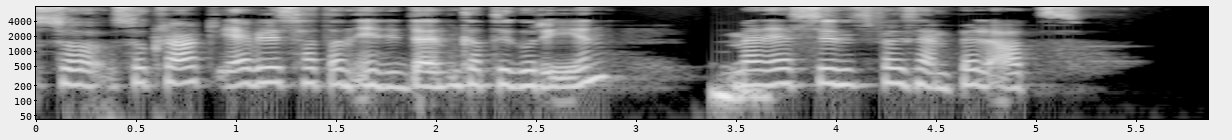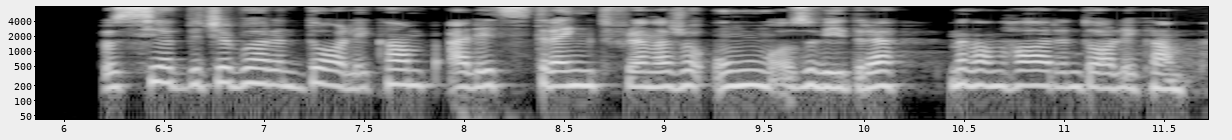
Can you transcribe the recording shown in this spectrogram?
så, så, klart, jeg ville satt han inn i den kategorien, mm. men jeg syns f.eks. at å si at Bijabu har en dårlig kamp, er litt strengt fordi han er så ung osv., men han har en dårlig kamp.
